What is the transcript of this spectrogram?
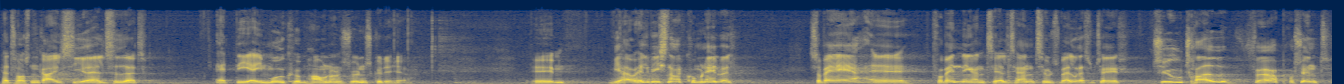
hr. Torsten Geil siger altid, at, at det er imod københavnernes ønske, det her. Øh, vi har jo heldigvis snart kommunalvalg. Så hvad er øh, forventningerne til Alternativets valgresultat? 20, 30, 40 procent?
